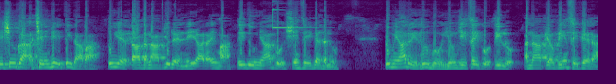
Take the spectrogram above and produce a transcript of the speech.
ေရှုကအချိန်ပြည့်သိတာပါသူ့ရဲ့သာသနာပြုတဲ့နေရာတိုင်းမှာတည်သူများကိုရှင်စေခဲ့တယ်လို့သူများတွေသူ့ကိုယုံကြည်စိတ်ကိုသိလို့အနာပြောက်ကင်းစေခဲ့တာ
